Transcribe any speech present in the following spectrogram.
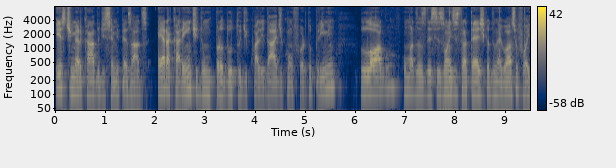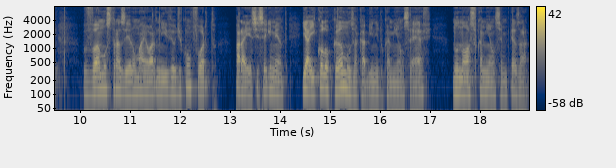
este mercado de semipesados era carente de um produto de qualidade e conforto premium. Logo, uma das decisões estratégicas do negócio foi: vamos trazer um maior nível de conforto para esse segmento. E aí colocamos a cabine do caminhão CF no nosso caminhão semipesado.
